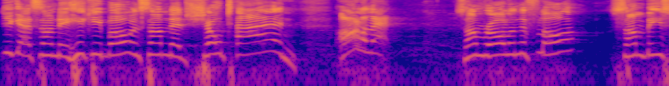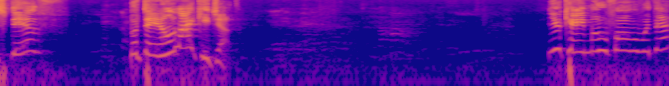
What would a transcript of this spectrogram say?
You got some that hickey bow and some that show tie and all of that. Some roll on the floor, some be stiff, but they don't like each other. You can't move forward with that.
